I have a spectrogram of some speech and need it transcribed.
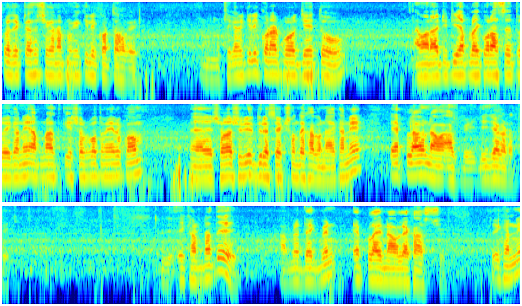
প্রজেক্ট আছে, সেখানে আপনাকে ক্লিক করতে হবে। সেখানে ক্লিক করার পর যেহেতু আমার আইডিটি অ্যাপ্লাই করা আছে, তো এখানে আপনাকে সর্বপ্রথম এরকম সরাসরি দুটো সেকশন দেখাবে না। এখানে অ্যাপ্লাইও নেওয়া আসবে, যে জায়গাটাতে। এখানটাতে আপনার দেখবেন অ্যাপ্লাই নাও লেখা আসছে। তো এখানে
